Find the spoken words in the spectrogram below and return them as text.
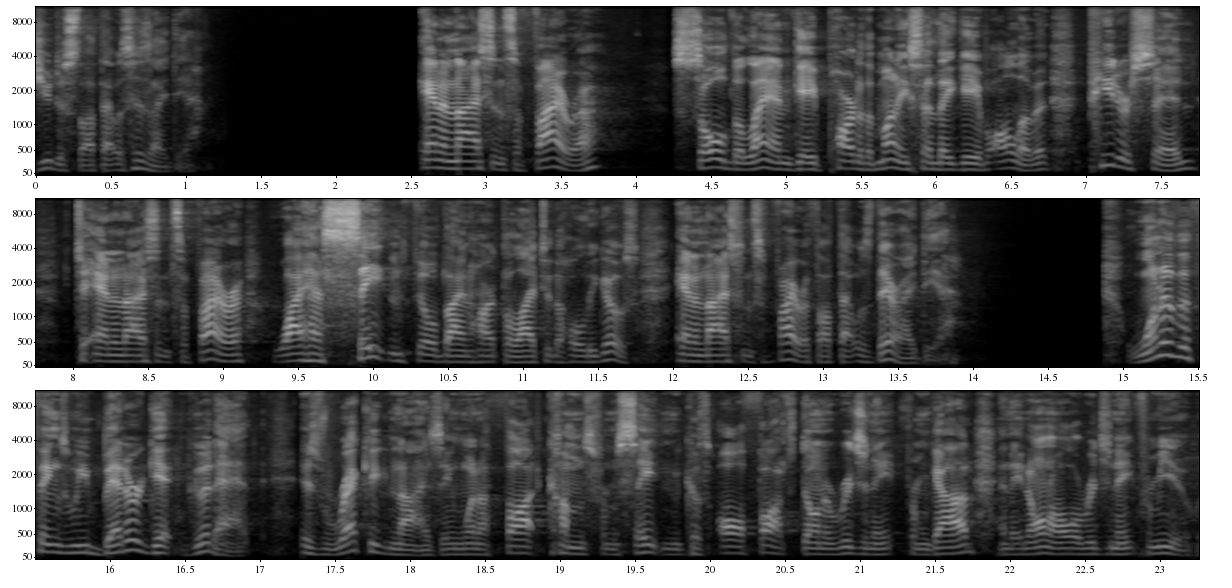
Judas thought that was his idea. Ananias and Sapphira sold the land, gave part of the money, said they gave all of it. Peter said to Ananias and Sapphira, Why has Satan filled thine heart to lie to the Holy Ghost? Ananias and Sapphira thought that was their idea. One of the things we better get good at is recognizing when a thought comes from Satan because all thoughts don't originate from God and they don't all originate from you.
